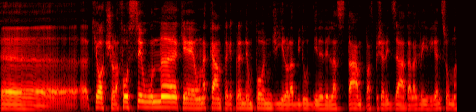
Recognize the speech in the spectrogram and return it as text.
Eh, chiocciola fosse un che è un account che prende un po' in giro l'abitudine della stampa specializzata, la critica, insomma,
